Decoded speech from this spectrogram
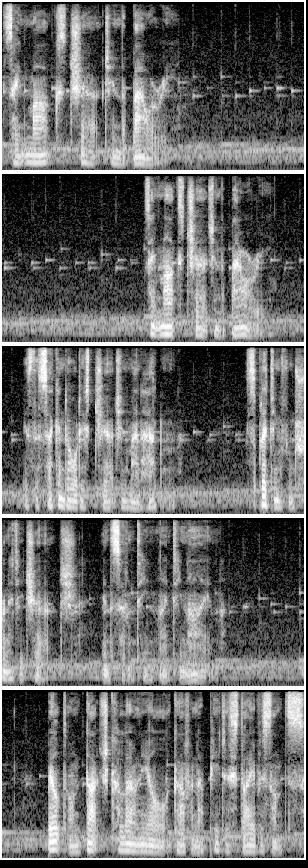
St. Mark's Church in the Bowery. St. Mark's Church in the Bowery is the second oldest church in Manhattan, splitting from Trinity Church in 1799. Built on Dutch colonial governor Peter Stuyvesant's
